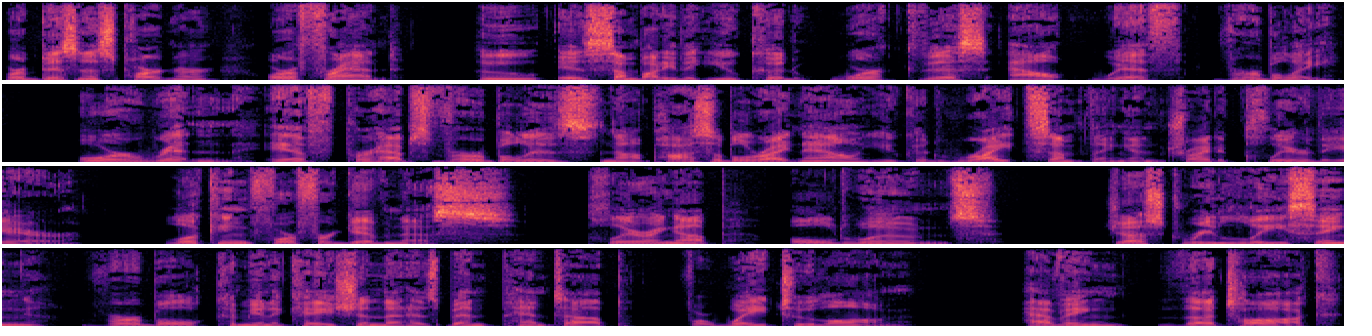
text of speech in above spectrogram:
or a business partner, or a friend who is somebody that you could work this out with verbally or written. If perhaps verbal is not possible right now, you could write something and try to clear the air. Looking for forgiveness, clearing up old wounds, just releasing verbal communication that has been pent up for way too long, having the talk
